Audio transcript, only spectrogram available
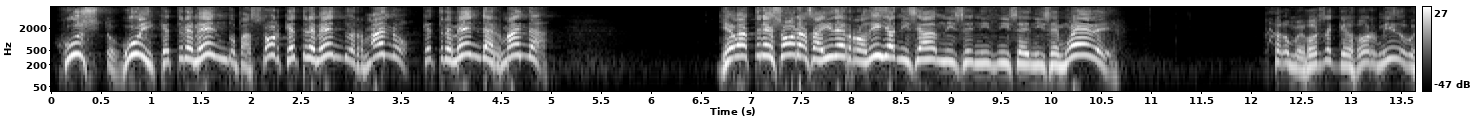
justo. Uy, qué tremendo pastor, qué tremendo hermano, qué tremenda hermana. Lleva tres horas ahí de rodillas, ni se, ni se, ni, se, ni se mueve. A lo mejor se quedó dormido.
